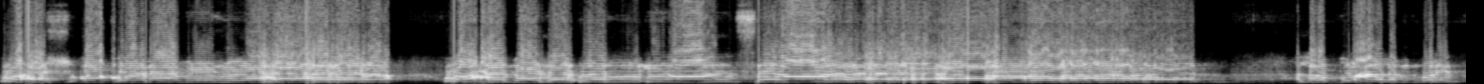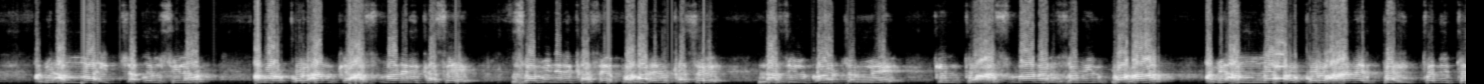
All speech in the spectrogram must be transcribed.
وأشفقن منها وحملها الإنسان আলামিন বলেন, আমি আল্লাহ ইচ্ছা করেছিলাম আমার কোরআনকে আসমানের কাছে, জমিনের কাছে, পাহাড়ের কাছে নাজিল করার জন্য। কিন্তু আসমান আর জমিন পাহাড় আমি আল্লাহর কোরআনের দায়িত্ব নিতে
